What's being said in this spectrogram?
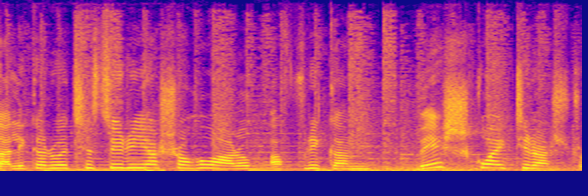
তালিকা রয়েছে সিরিয়া সহ আরব আফ্রিকান বেশ কয়েকটি রাষ্ট্র।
